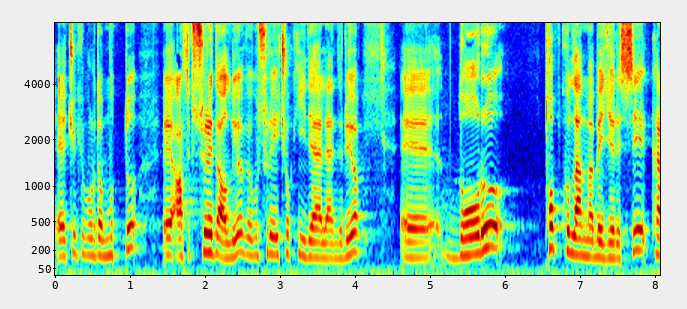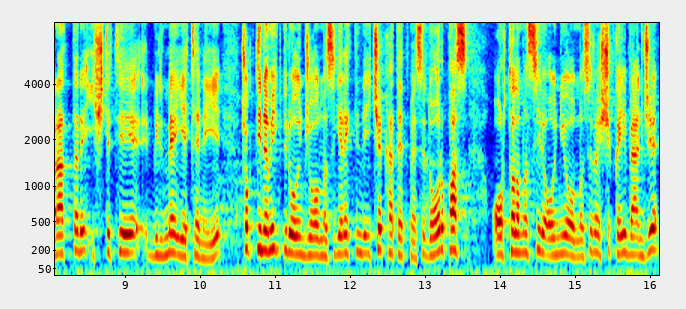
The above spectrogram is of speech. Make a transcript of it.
E, çünkü burada mutlu. E, artık süre de alıyor ve bu süreyi çok iyi değerlendiriyor. E, doğru top kullanma becerisi, kanatları işletebilme yeteneği, çok dinamik bir oyuncu olması, gerektiğinde içe kat etmesi, doğru pas ortalamasıyla oynuyor olması Raşika'yı bence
